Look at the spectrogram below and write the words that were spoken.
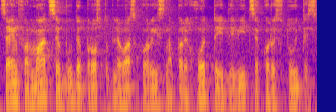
ця інформація буде просто для вас корисна. Переходьте і дивіться, користуйтесь.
